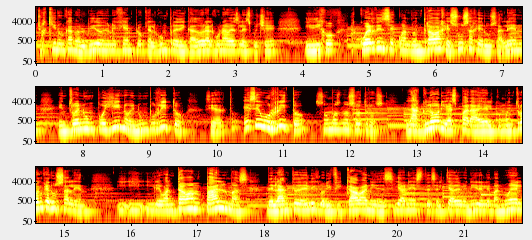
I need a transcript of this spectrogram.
Yo aquí nunca me olvido de un ejemplo que algún predicador alguna vez le escuché y dijo, acuérdense cuando entraba Jesús a Jerusalén, entró en un pollino, en un burrito, ¿cierto? Ese burrito somos nosotros. La gloria es para Él, como entró en Jerusalén y, levantaban palmas delante de él y glorificaban y decían, este es el que ha de venir, el Emanuel,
